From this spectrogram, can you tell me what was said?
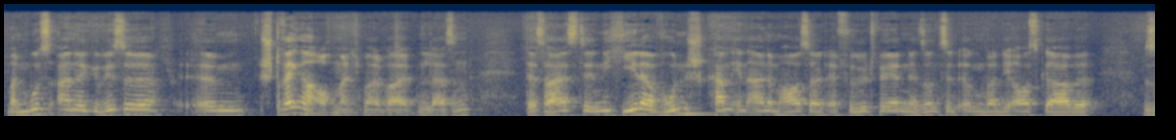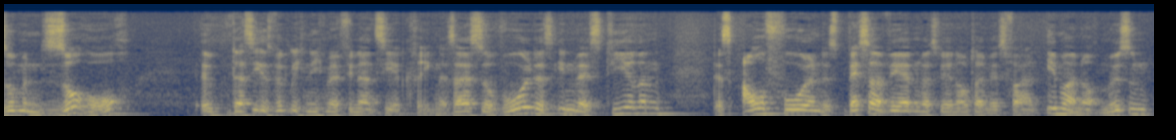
man muss eine gewisse ähm, Strenge auch manchmal walten lassen. Das heißt, nicht jeder Wunsch kann in einem Haushalt erfüllt werden, denn sonst sind irgendwann die Ausgabesummen so hoch, dass sie es wirklich nicht mehr finanziert kriegen. Das heißt, sowohl das Investieren, das Aufholen, das Besserwerden, was wir in Nordrhein-Westfalen immer noch müssen,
